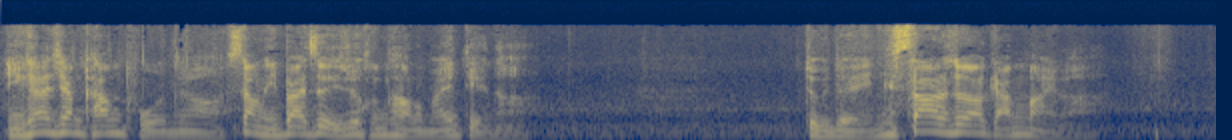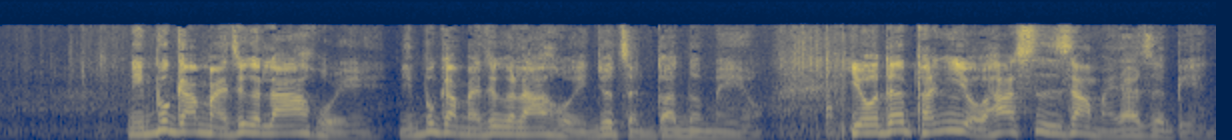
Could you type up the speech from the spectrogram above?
你看，像康普有没有？上礼拜这里就很好的买点啊，对不对？你杀的时候要敢买嘛，你不敢买这个拉回，你不敢买这个拉回，你就整段都没有。有的朋友他事实上买在这边，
